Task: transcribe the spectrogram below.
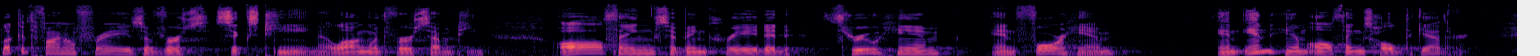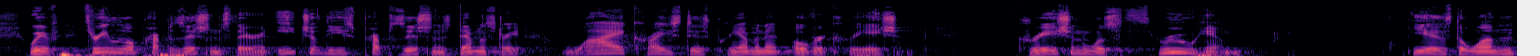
Look at the final phrase of verse 16, along with verse 17. All things have been created through him and for him, and in him all things hold together. We have three little prepositions there, and each of these prepositions demonstrate why Christ is preeminent over creation. Creation was through him. He is the one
